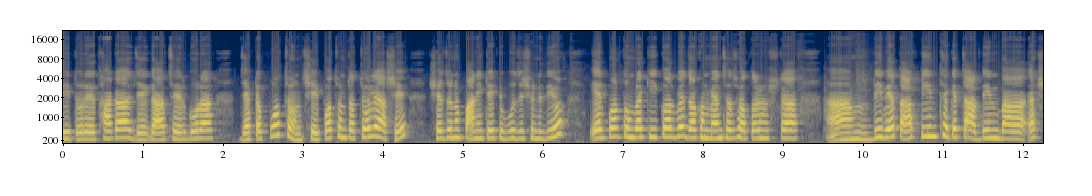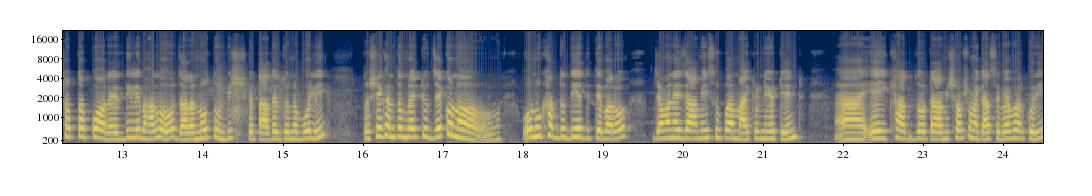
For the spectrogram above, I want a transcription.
ভিতরে থাকা যে গাছের গোড়া যে একটা পচন, সেই পচনটা চলে আসে। সেজন্য পানিটা একটু বুঝে শুনে দিও। এরপর তোমরা কি করবে, যখন ম্যানসা শতাংশটা দিবে তার তিন থেকে চার দিন বা এক সপ্তাহ পরে দিলে ভালো। যারা নতুন, বিশেষ করে তাদের জন্য বলি, তো সেখানে তোমরা একটু যে কোনো অনুখাদ্য দিয়ে দিতে পারো। যেমন এই যে আমি সুপার মাইক্রোনিউট্রিয়েন্ট এই খাদ্যটা আমি সবসময় গাছে ব্যবহার করি।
